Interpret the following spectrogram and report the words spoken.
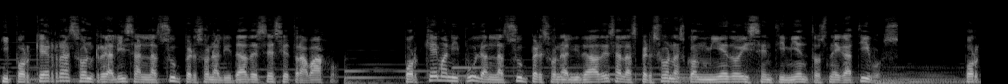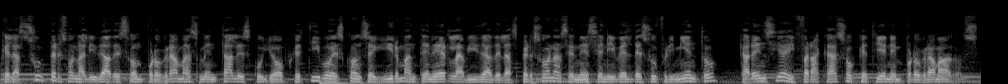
¿Y por qué razón realizan las subpersonalidades ese trabajo? ¿Por qué manipulan las subpersonalidades a las personas con miedo y sentimientos negativos? Porque las subpersonalidades son programas mentales cuyo objetivo es conseguir mantener la vida de las personas en ese nivel de sufrimiento, carencia y fracaso que tienen programados.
